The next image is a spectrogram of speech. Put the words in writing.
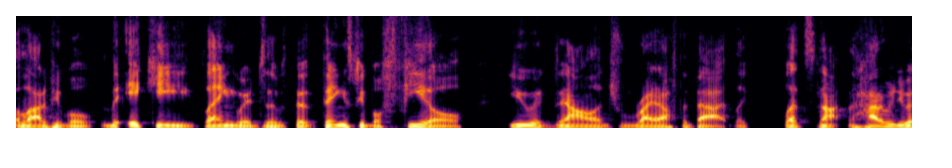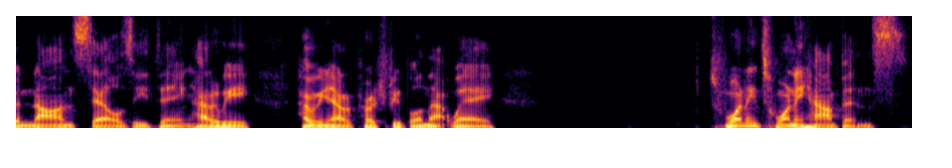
a lot of people, the icky language, the, the things people feel, you acknowledge right off the bat. Like, let's not, how do we do a non salesy thing? How do we, how do we not approach people in that way? 2020 happens.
